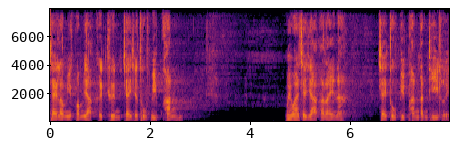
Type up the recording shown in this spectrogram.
ใจเรามีความอยากเกิดขึ้น ใจจะถูกบีบคั้น ไม่ว่าจะอยากอะไรนะ ใจถูกบีบคั้นทันทีเลย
